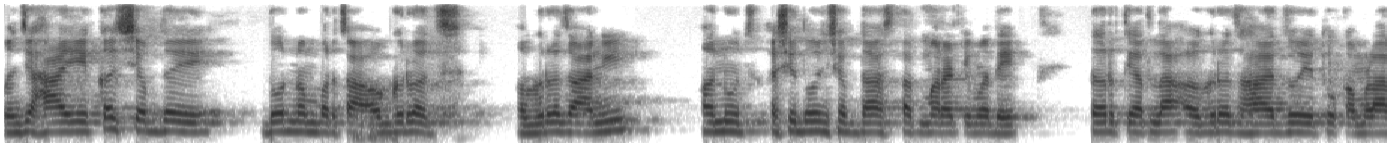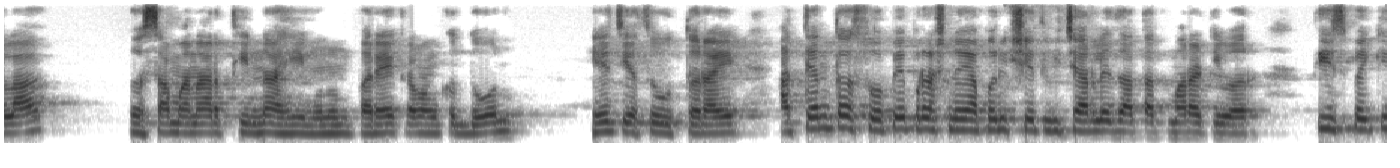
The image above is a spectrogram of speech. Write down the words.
म्हणजे हा एकच शब्द आहे. दोन नंबरचा अग्रज. अग्रज आणि अनुज असे दोन शब्द असतात मराठीमध्ये. तर त्यातला अग्रज हा जो येतो कमळाला समानार्थी नाही म्हणून पर्याय क्रमांक दोन हेच याचं उत्तर आहे. अत्यंत सोपे प्रश्न या परीक्षेत विचारले जातात मराठीवर. तीस पैकी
